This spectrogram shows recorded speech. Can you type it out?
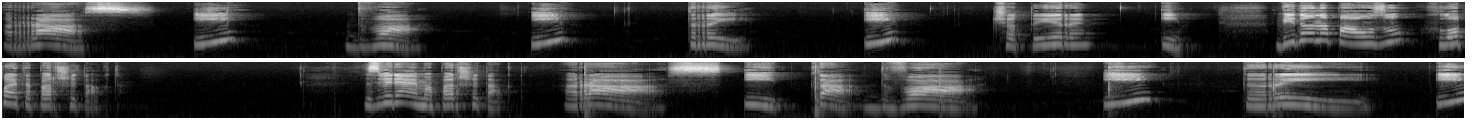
Раз, і, два, і, три, і, чотири, і. Відео на паузу. Хлопаєте перший такт. Звіряємо перший такт. Раз, і та два, і три, і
